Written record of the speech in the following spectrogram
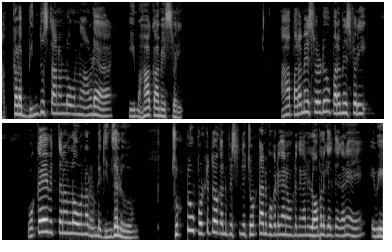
అక్కడ బిందు స్థానంలో ఉన్న ఆవిడ ఈ మహాకామేశ్వరి. ఆ పరమేశ్వరుడు పరమేశ్వరి ఒకే విత్తనంలో ఉన్న రెండు గింజలు చుట్టూ పొట్టుతో కనిపిస్తుంది. చూడటానికి ఒకటిగానే ఉంటుంది కానీ లోపలికి వెళ్తే కానీ ఇవి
